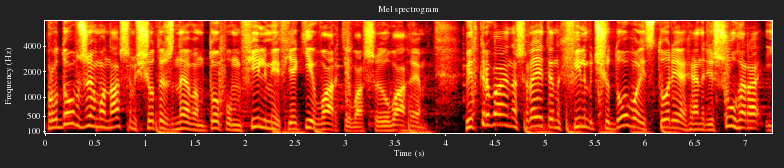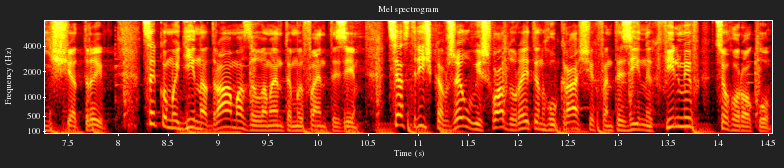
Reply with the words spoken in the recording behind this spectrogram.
Продовжуємо нашим щотижневим топом фільмів, які варті вашої уваги. Відкриває наш рейтинг фільм Чудова історія Генрі Шугара і ще три. Це комедійна драма з елементами фентезі. Ця стрічка вже увійшла до рейтингу кращих фентезійних фільмів цього року.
